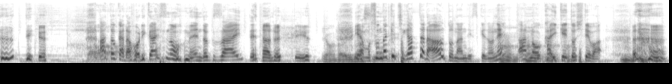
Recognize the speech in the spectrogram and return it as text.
るっていう。はあ後から掘り返すのもめんどくさいってなるっていう。いやね。いやもうそんだけ違ったらアウトなんですけどね、うんあうんうん。うんの会計としては。うん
